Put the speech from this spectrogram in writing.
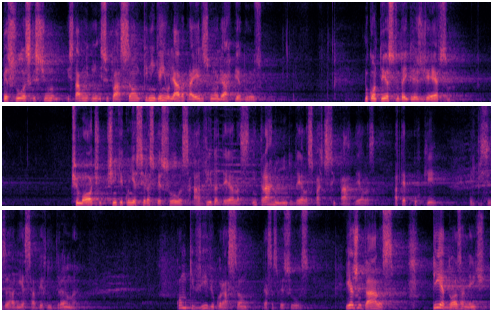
pessoas que tinham, estavam em situação que ninguém olhava para eles com um olhar piedoso. No contexto da igreja de Éfeso, Timóteo tinha que conhecer as pessoas, a vida delas, entrar no mundo delas, participar delas, até porque ele precisaria saber do drama, como que vive o coração dessas pessoas e ajudá-las piedosamente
